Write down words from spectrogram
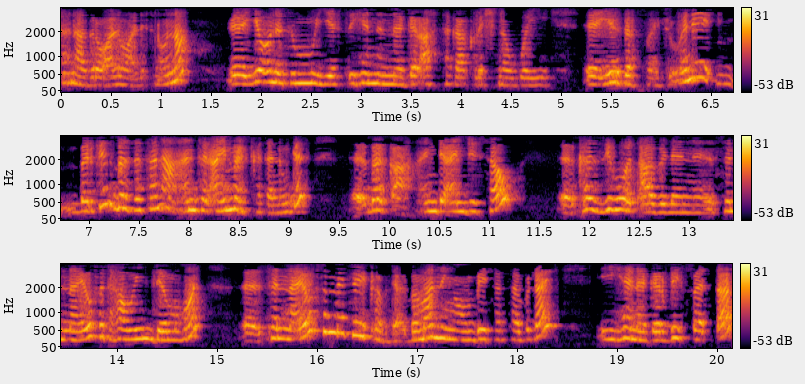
ተናግረዋል ማለት ነው እና የእውነት ሙየስ ይሄንን ነገር አስተካክለሽ ነው ወይ የዘፈንሽው? እኔ በእርግጥ በዘፈኗ እንትን አይመለከተንም፣ ግን በቃ እንደ አንድ ሰው ከዚህ ወጣ ብለን ስናየው ፍትሃዊ እንደመሆን ስናየው ስሜቱ ይከብዳል። በማንኛውም ቤተሰብ ላይ ይሄ ነገር ቢፈጠር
